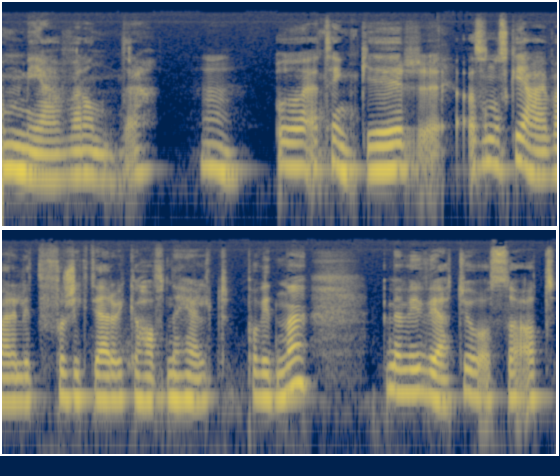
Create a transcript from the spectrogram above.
og med hverandre. Og jeg tenker altså Nå skal jeg være litt forsiktig her og ikke havne helt på viddene, men vi vet jo også at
